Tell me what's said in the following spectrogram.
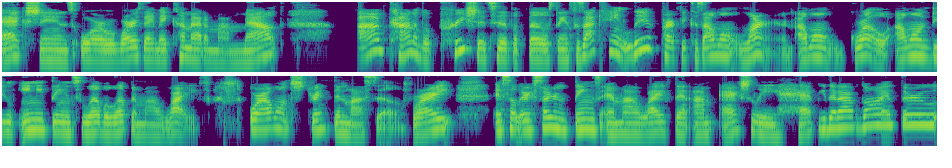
actions or words that may come out of my mouth, I'm kind of appreciative of those things because I can't live perfect because I won't learn. I won't grow. I won't do anything to level up in my life or I won't strengthen myself, right? And so there's certain things in my life that I'm actually happy that I've gone through.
